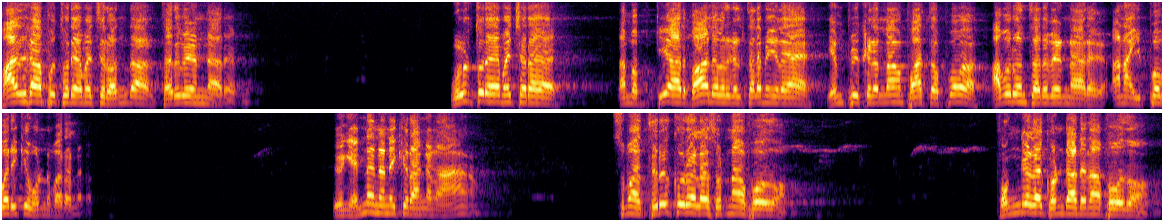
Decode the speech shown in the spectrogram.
பாதுகாப்புத்துறை அமைச்சர் வந்தார் தருவேன்னார். உள்துறை அமைச்சரை நம்ம டி ஆர் பால் அவர்கள் தலைமையில எம்பிக்கள் எல்லாம் பார்த்தப்போ அவரும் தருவேன்னாரு. ஆனா இப்ப வரைக்கும் ஒண்ணு வரல. இவங்க என்ன நினைக்கிறாங்கன்னா சும்மா திருக்குறளை சொன்னா போதும். பொங்கலை கொண்டாடினா போதும்.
